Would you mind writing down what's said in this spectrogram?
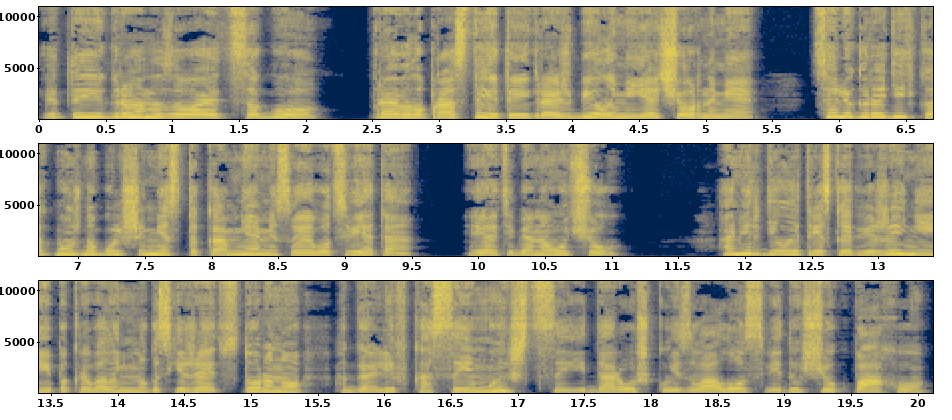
«Эта игра называется Го. Правила простые, ты играешь белыми, я черными. Цель огородить как можно больше места камнями своего цвета. Я тебя научу». Амир делает резкое движение, и покрывало немного съезжает в сторону, оголив косые мышцы и дорожку из волос, ведущую к паху.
